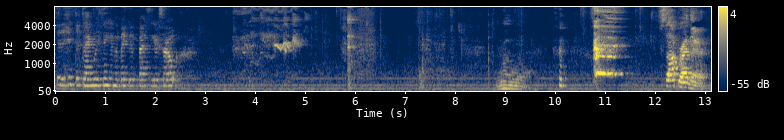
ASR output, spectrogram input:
Did it hit the dangly thing in the big back of your throat? Whoa, whoa. Stop right there.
